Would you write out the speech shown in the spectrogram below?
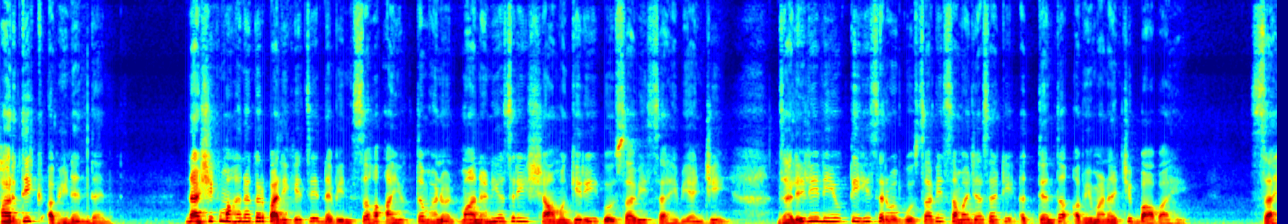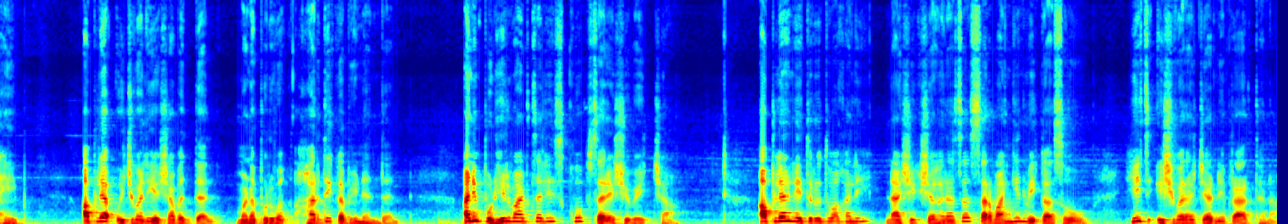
हार्दिक अभिनंदन. नाशिक महानगरपालिकेचे नवीन सह आयुक्त म्हणून माननीय श्री श्यामगिरी गोसावी साहेब यांची झालेली नियुक्ती ही सर्व गोसावी समाजासाठी अत्यंत अभिमानाची बाब आहे. साहेब आपल्या उज्ज्वल यशाबद्दल मनपूर्वक हार्दिक अभिनंदन आणि पुढील वाटचालीस खूप साऱ्या शुभेच्छा. आपल्या नेतृत्वाखाली नाशिक शहराचा सर्वांगीण विकास हो हीच ईश्वराचरणी प्रार्थना.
